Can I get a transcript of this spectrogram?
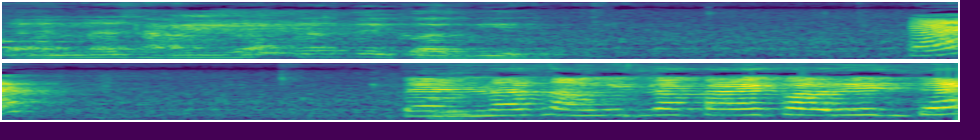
त्यांना सांगा ना ते कधी काय त्यांना सांगितलं काय करेल त्या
